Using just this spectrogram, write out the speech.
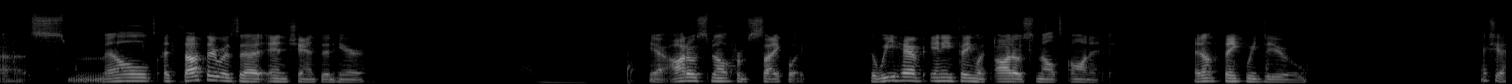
Uh, smelt. I thought there was an enchant in here. Yeah, auto smelt from Cyclic. Do we have anything with auto smelt on it? I don't think we do. Actually,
